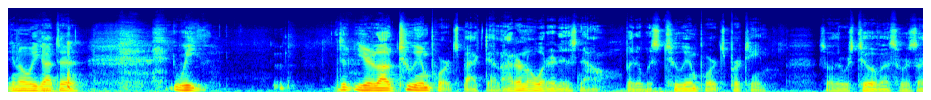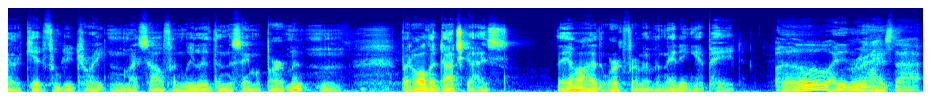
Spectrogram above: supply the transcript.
you know we got to we. You're allowed two imports back then. I don't know what it is now, but it was two imports per team. So there was two of us. There was a kid from Detroit and myself, and we lived in the same apartment. And, but all the Dutch guys, they all had to work for a living. They didn't get paid. Oh, I didn't realize that.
